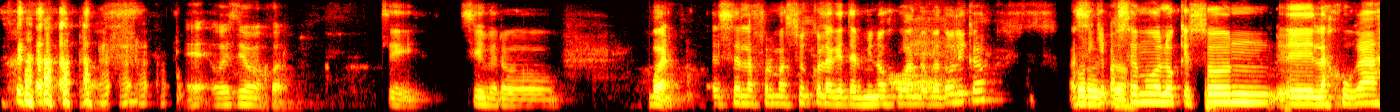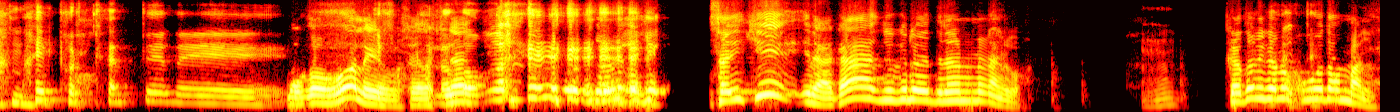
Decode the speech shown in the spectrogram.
eh, hubiese sido mejor. Sí, sí, pero bueno, esa es la formación con la que terminó jugando Católica. Así que pasemos a lo que son eh, las jugadas más importantes de. Los dos goles. O sea, los dos goles. ¿Sabéis qué? Mira, acá yo quiero detenerme en algo. Católica no jugó tan mal.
